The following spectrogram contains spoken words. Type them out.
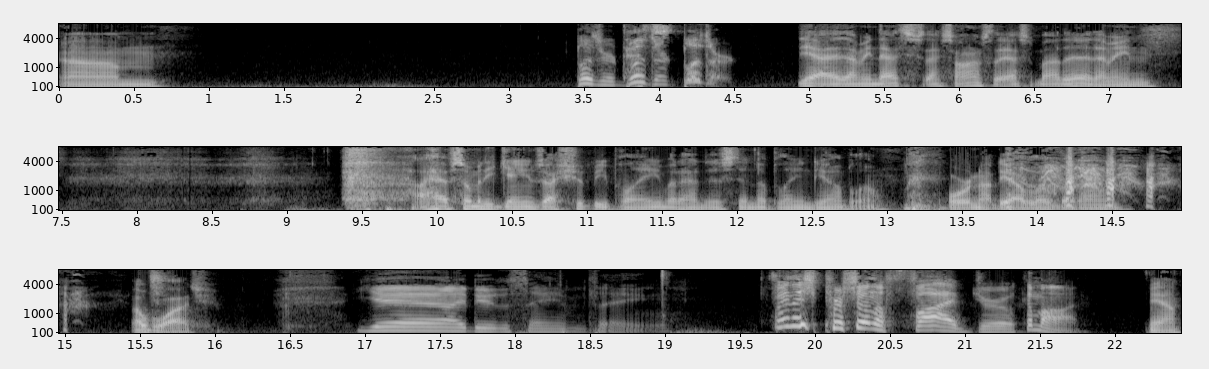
Um, Blizzard, Blizzard, Blizzard. Yeah, I mean that's that's honestly that's about it. I mean, I have so many games I should be playing, but I just end up playing Diablo, or not Diablo, but um, Overwatch. Yeah, I do the same thing. Finish Persona Five, Drew. Come on. Yeah,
